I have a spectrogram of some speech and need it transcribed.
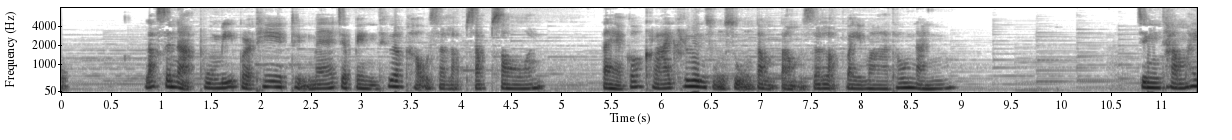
ก ลักษณะภูมิประเทศถึงแม้จะเป็นเทือกเขาสลับซับซ้อน แต่ก็คล้ายคลื่นสูงๆต่ำๆสลับไปมาเท่านั้น จึงทำให้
